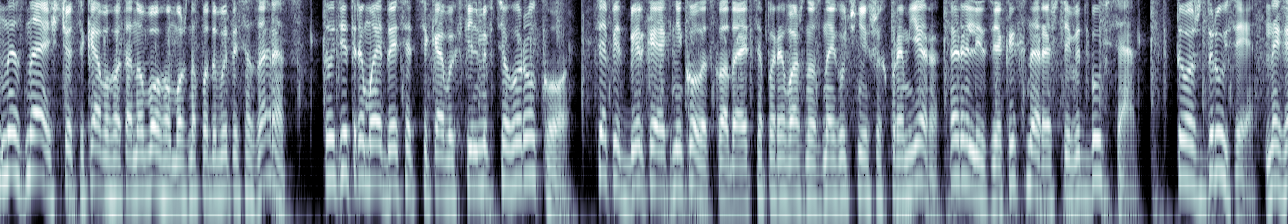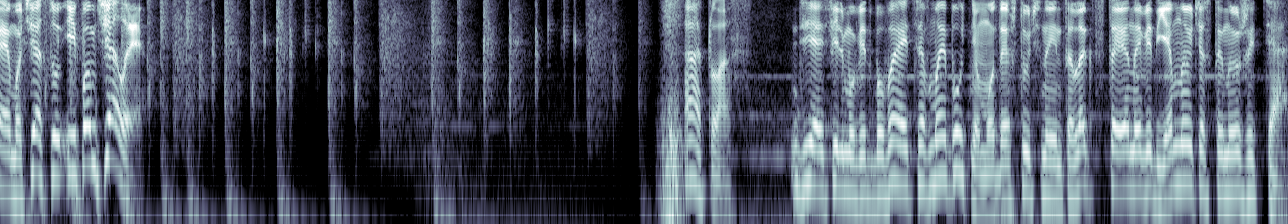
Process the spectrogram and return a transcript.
Не знаєш, що цікавого та нового можна подивитися зараз? Тоді тримай 10 цікавих фільмів цього року. Ця підбірка як ніколи складається переважно з найгучніших прем'єр, реліз яких нарешті відбувся. Тож, друзі, не гаємо часу і помчали! Атлас. Дія фільму відбувається в майбутньому, де штучний інтелект стає невід'ємною частиною життя.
